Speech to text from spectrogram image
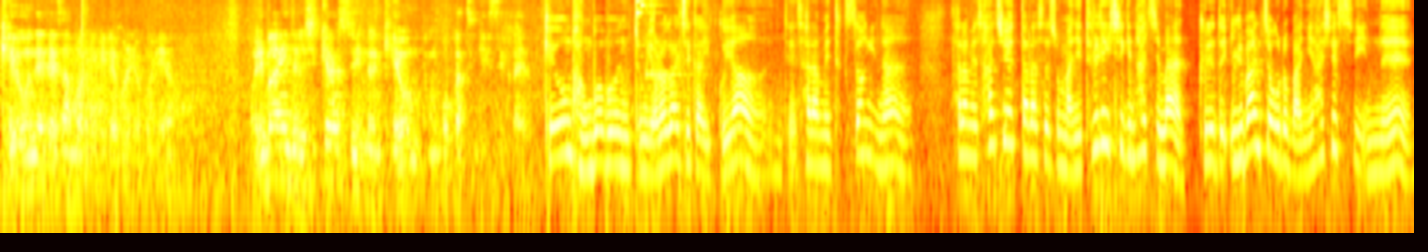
개운에 대해서 한번 얘기를 해보려고 해요. 어, 일반인들이 쉽게 할 수 있는 개운 방법 같은 게 있을까요? 개운 방법은 좀 여러 가지가 있고요. 이제 사람의 특성이나 사람의 사주에 따라서 좀 많이 틀리시긴 하지만 그래도 일반적으로 많이 하실 수 있는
